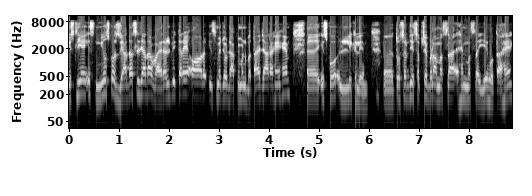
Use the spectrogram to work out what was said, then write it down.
इसलिए इस न्यूज़ को ज़्यादा से ज़्यादा वायरल भी करें और इसमें जो डॉक्यूमेंट बताए जा रहे हैं अ, इसको लिख लें अ, तो सर जी सबसे बड़ा मसला अहम मसला ये होता है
